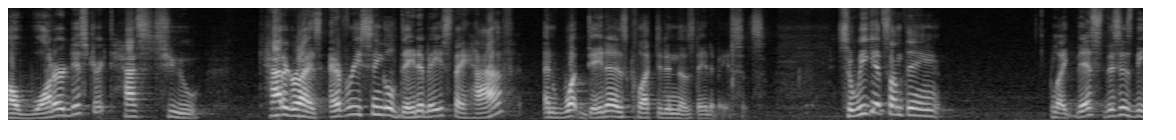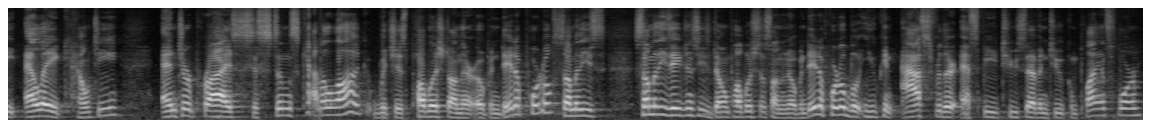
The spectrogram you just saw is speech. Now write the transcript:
a water district has to categorize every single database they have and what data is collected in those databases. So we get something like this. This is the LA County Enterprise Systems Catalog, which is published on their open data portal. Some of these, some of these agencies don't publish this on an open data portal, but you can ask for their SB 272 compliance form.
